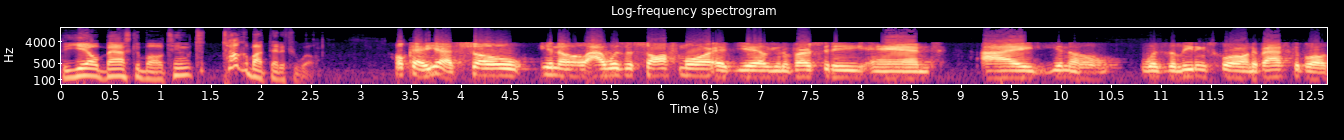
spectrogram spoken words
the Yale basketball team. Talk about that, if you will. Okay, yes. Yeah. So you know, I was a sophomore at Yale University, and I, you know, was the leading scorer on the basketball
